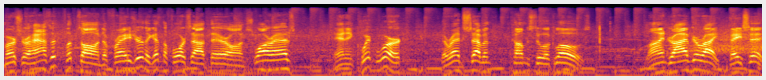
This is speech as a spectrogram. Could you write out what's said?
Mercer has it, flips on to Frazier. They get the force out there on Suarez. And in quick work, the Red seventh comes to a close. Line drive to right, base hit.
